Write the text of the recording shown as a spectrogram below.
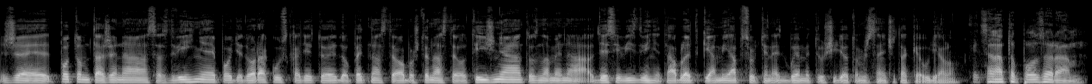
že potom tá žena sa zdvihne, pôjde do Rakúska, kde to je do 15. alebo 14. týždňa, to znamená, kde si vyzdvihne tabletky a my absolútne nebudeme tušiť o tom, že sa niečo také udialo. Keď sa na to pozerám,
